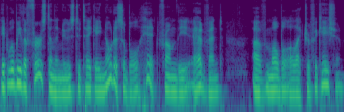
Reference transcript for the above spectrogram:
it will be the first in the news to take a noticeable hit from the advent of mobile electrification.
